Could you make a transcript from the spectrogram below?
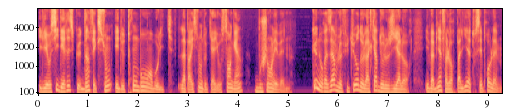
Il y a aussi des risques d'infection et de thromboembolique, l'apparition de caillots sanguins bouchant les veines. Que nous réserve le futur de la cardiologie alors? Il va bien falloir pallier à tous ces problèmes.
